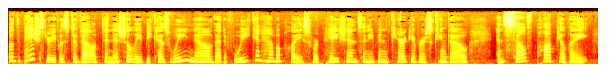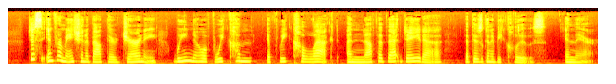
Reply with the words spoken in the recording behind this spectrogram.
the patient registry was developed initially because we know that if we can have a place where patients and even caregivers can go and self-populate just information about their journey, we know if we come if we collect enough of that data that there's going to be clues in there.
